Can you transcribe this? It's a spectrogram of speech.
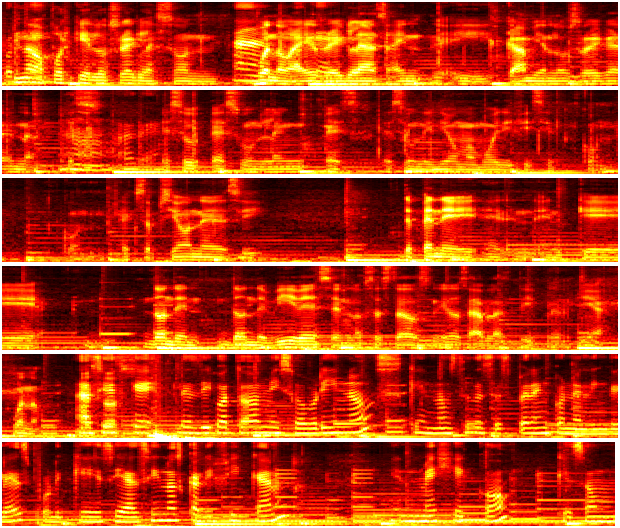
¿Por No, qué? porque las reglas son... Ah, bueno, hay ok. reglas hay- y cambian las reglas. no, es- Ah, ok. Es, un- es un lengu- es, es un idioma muy difícil con, con excepciones y depende en, en qué donde, donde vives en los Estados Unidos hablas diferente. ya, bueno, Así eso es que les digo a todos mis sobrinos que no se desesperen con el inglés porque si así nos califican en México, que son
